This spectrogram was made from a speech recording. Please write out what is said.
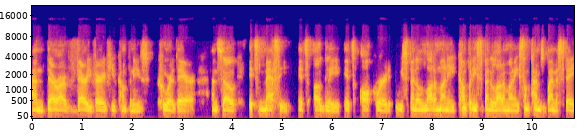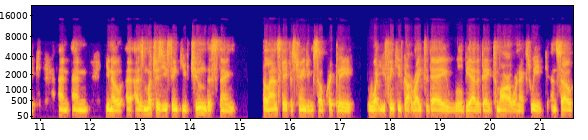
And there are very, very few companies who are there. And so it's messy, it's ugly, it's awkward. We spend a lot of money. Companies spend a lot of money, sometimes by mistake. And and you know, as much as you think you've tuned this thing, the landscape is changing so quickly. What you think you've got right today will be out of date tomorrow or next week. And so,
